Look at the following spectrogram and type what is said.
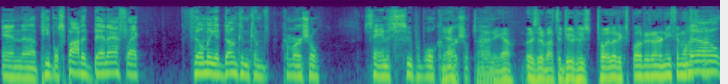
And uh, people spotted Ben Affleck filming a Dunkin' com- commercial saying it's Super Bowl commercial Yeah, time. There you go. Was it about the dude whose toilet exploded underneath him last night? No.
